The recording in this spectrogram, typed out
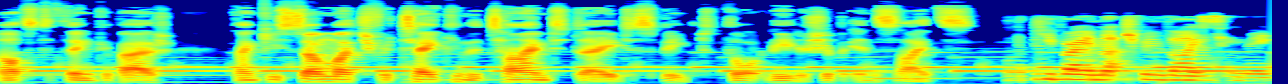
Lots to think about. Thank you so much for taking the time today to speak to Thought Leadership Insights. Thank you very much for inviting me.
